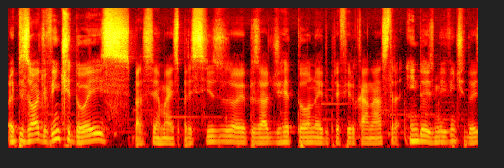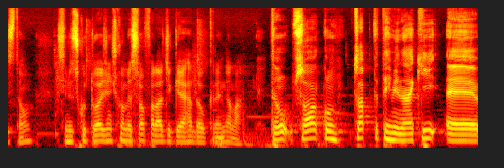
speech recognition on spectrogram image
É, episódio 22, para ser mais preciso, é o episódio de retorno aí do Prefiro Canastra em 2022. Então, se não escutou, a gente começou a falar de guerra da Ucrânia lá. Então, só, com, só para terminar aqui, é,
